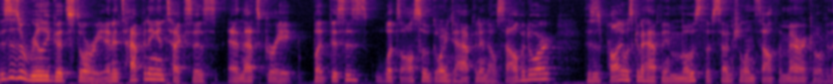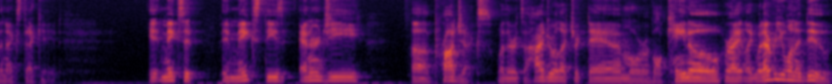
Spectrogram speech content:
this is a really good story and it's happening in Texas and that's great, but this is what's also going to happen in El Salvador. This is probably what's going to happen in most of Central and South America over the next decade. It makes it it makes these energy uh, projects, whether it's a hydroelectric dam or a volcano, right? Like whatever you want to do,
